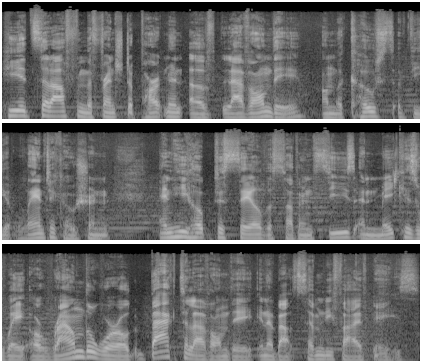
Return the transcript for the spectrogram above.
He had set off from the French department of La Vendée on the coast of the Atlantic Ocean, and he hoped to sail the southern seas and make his way around the world back to La Vendée in about 75 days.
